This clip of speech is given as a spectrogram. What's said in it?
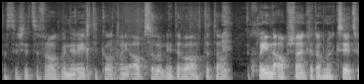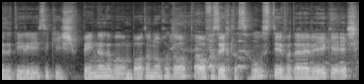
das ist jetzt eine Frage, die richtig geht, die ich absolut nicht erwartet habe. Ein kleiner Abschwenker doch noch, ich sehe jetzt wieder die riesige Spinne, die am Boden nachgeht, die offensichtlich das Haustier von dieser Wege ist.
